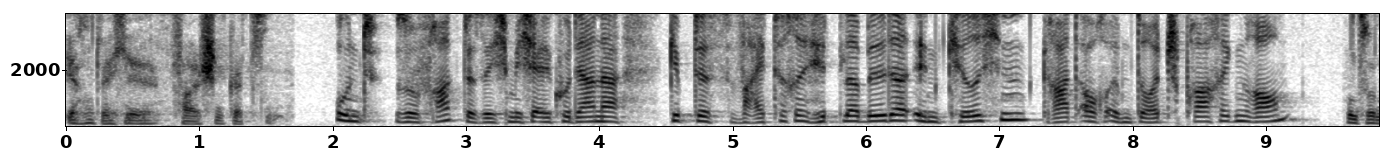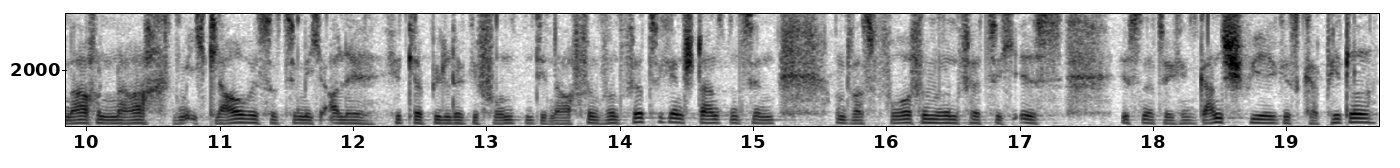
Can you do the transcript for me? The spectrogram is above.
irgendwelche falschen Götzen. Und so fragte sich Michael Kuderner, gibt es weitere Hitlerbilder in Kirchen, gerade auch im deutschsprachigen Raum? Und so nach und nach, ich glaube, so ziemlich alle Hitlerbilder gefunden, die nach 45 entstanden sind. Und was vor 45 ist, ist natürlich ein ganz schwieriges Kapitel,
